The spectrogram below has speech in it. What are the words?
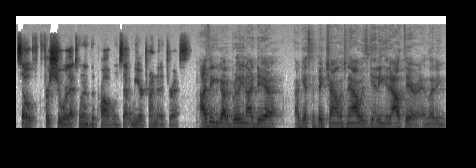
So, for sure, that's one of the problems that we are trying to address. I think you got a brilliant idea. I guess the big challenge now is getting it out there and letting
